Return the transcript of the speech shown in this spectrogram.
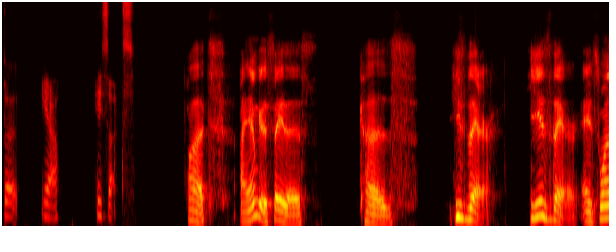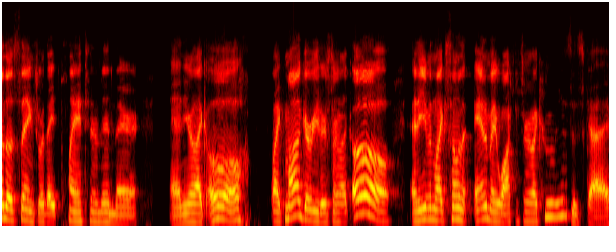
but yeah, he sucks. but I am gonna say this because he's there. He is there, and it's one of those things where they plant him in there, and you're like, oh, like manga readers are like, oh, and even like some of the anime watchers are like, who is this guy?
